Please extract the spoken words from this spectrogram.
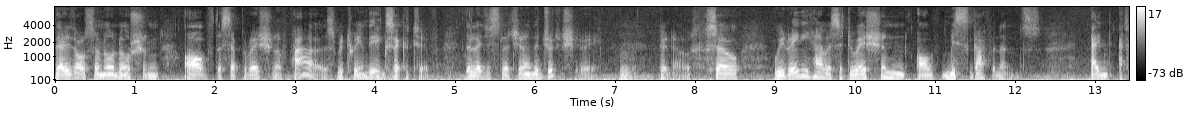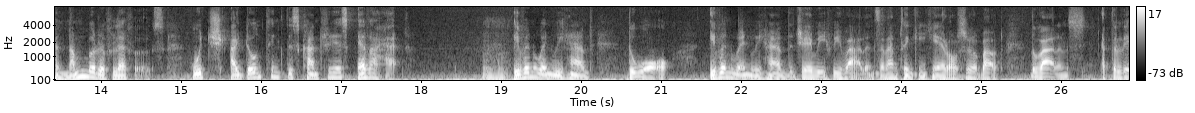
There is also no notion of the separation of powers between the executive, the legislature, and the judiciary. Mm. You know, so we really have a situation of misgovernance and at a number of levels which I don't think this country has ever had. Mm -hmm. Even when we had the war, even when we had the JVP violence, and I'm thinking here also about the violence at the, la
